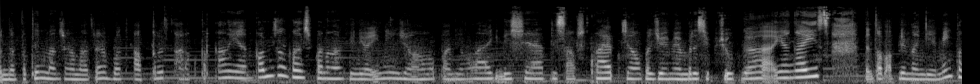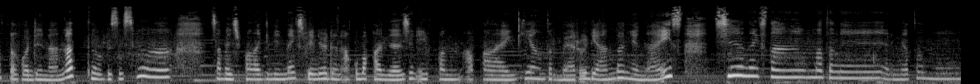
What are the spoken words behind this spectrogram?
dapetin material-material buat upgrade karakter kalian. Kalau misalnya kalian suka dengan video ini jangan lupa di like di share di subscribe. Jangan lupa join membership juga ya guys. Dan top up di main gaming pakai kode nanat terus semua sampai jumpa lagi di next video dan aku bakal jelasin event apa lagi yang terbaru di Anton ya guys. See you next time matane arigatou nih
